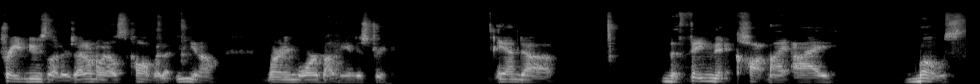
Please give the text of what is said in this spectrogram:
trade newsletters. I don't know what else to call them, but, you know, learning more about the industry. And uh, the thing that caught my eye most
